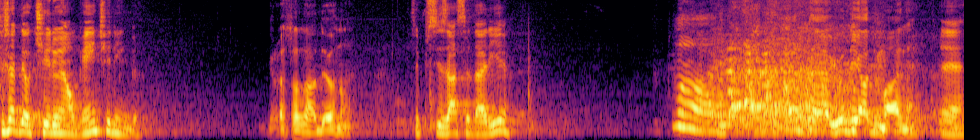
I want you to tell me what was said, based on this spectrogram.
Você já deu tiro em alguém, Tiringa? Graças a Deus, não. Se precisar, você daria? Não. É, é judiar demais, né? É.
